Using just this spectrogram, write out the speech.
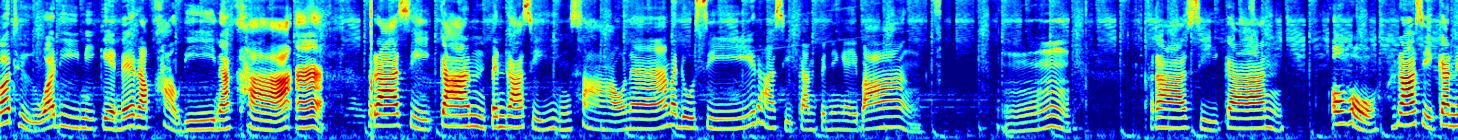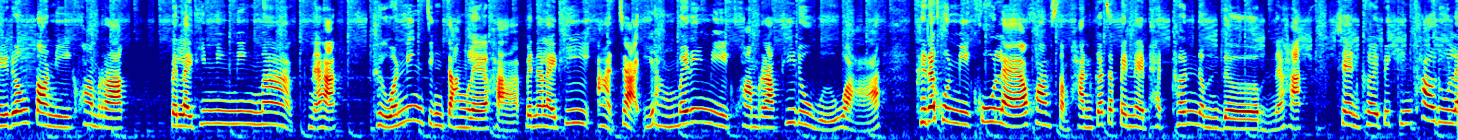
ก็ถือว่าดีมีเกณฑ์ได้รับข่าวดีนะคะอ่าราศีกันเป็นราศีหญิงสาวนะ มาดูซิราศีกันเป็นยังไงบ้างอืมราศีกันโอ้โห ราศีกันในเรื่องตอนนี้ความรักเป็นอะไรที่นิ่งๆมากนะคะ ถือว่านิ่งจริงจังเลยค่ะ เป็นอะไรที่อาจจะยังไม่ได้มีความรักที่ดูหวือหวา คือถ้าคุณมีคู่แล้วความสัมพันธ์ก็จะเป็นในแพทเทิร์นเดิมๆนะคะ เช่นเคยไปกินข้าวดูแล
